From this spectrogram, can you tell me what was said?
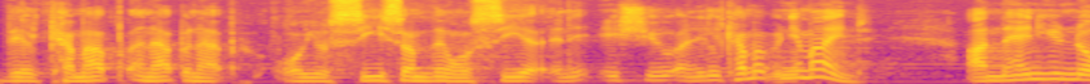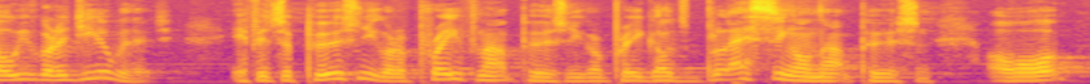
they'll come up and up and up, or you'll see something or see an issue, and it'll come up in your mind, and then you know you've got to deal with it. If it's a person, you've got to pray for that person. You've got to pray God's blessing on that person. Or,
